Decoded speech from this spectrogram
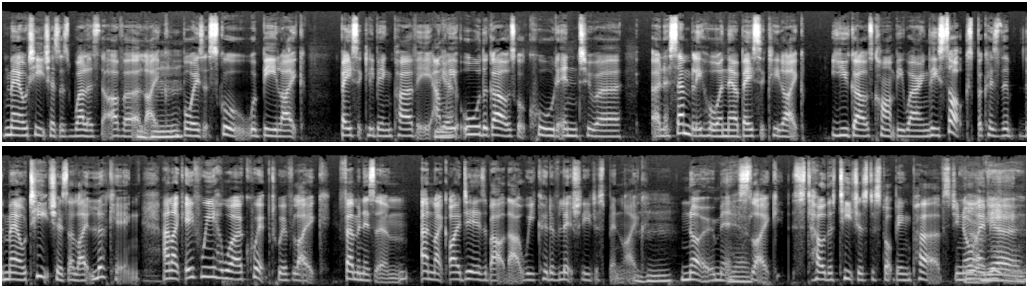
Male teachers, as well as the other mm-hmm. like boys at school, would be like basically being pervy, and yeah. we all the girls got called into a an assembly hall, and they were basically like you girls can't be wearing these socks because the, the male teachers are like looking. And like if we were equipped with like feminism and like ideas about that, we could have literally just been like, mm-hmm. no, miss, yeah. like tell the teachers to stop being pervs. Do you know yeah. what I mean? Yeah.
